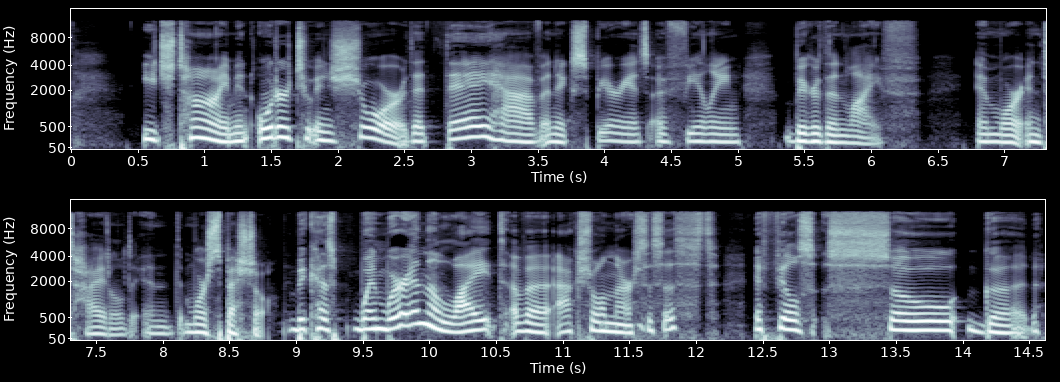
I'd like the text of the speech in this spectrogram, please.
each time in order to ensure that they have an experience of feeling bigger than life and more entitled and more special. because when we're in the light of an actual narcissist, it feels so good.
